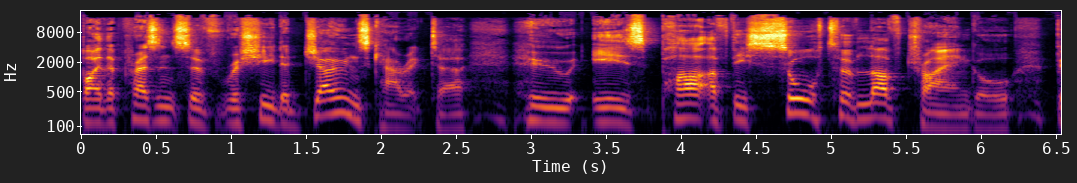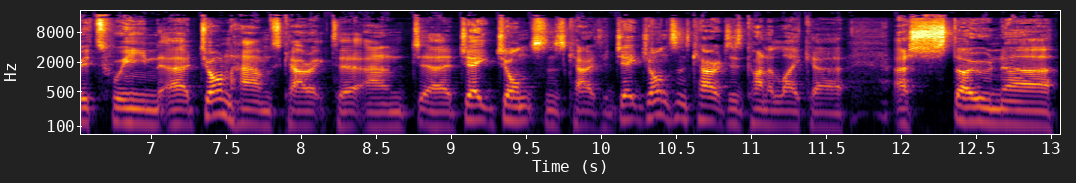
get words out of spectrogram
by the presence of Rashida Jones' character, who is part of this sort of love triangle between uh, Jon Hamm's character and uh, Jake Johnson's character. Jake Johnson's character is kind of like a, a stoner,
